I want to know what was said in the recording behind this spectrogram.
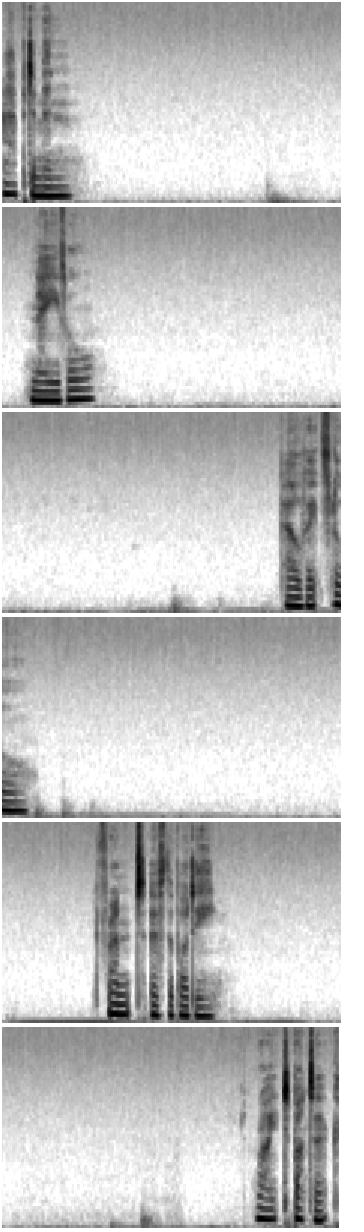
Abdomen. Navel. Pelvic floor. Front of the body. Right buttock.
